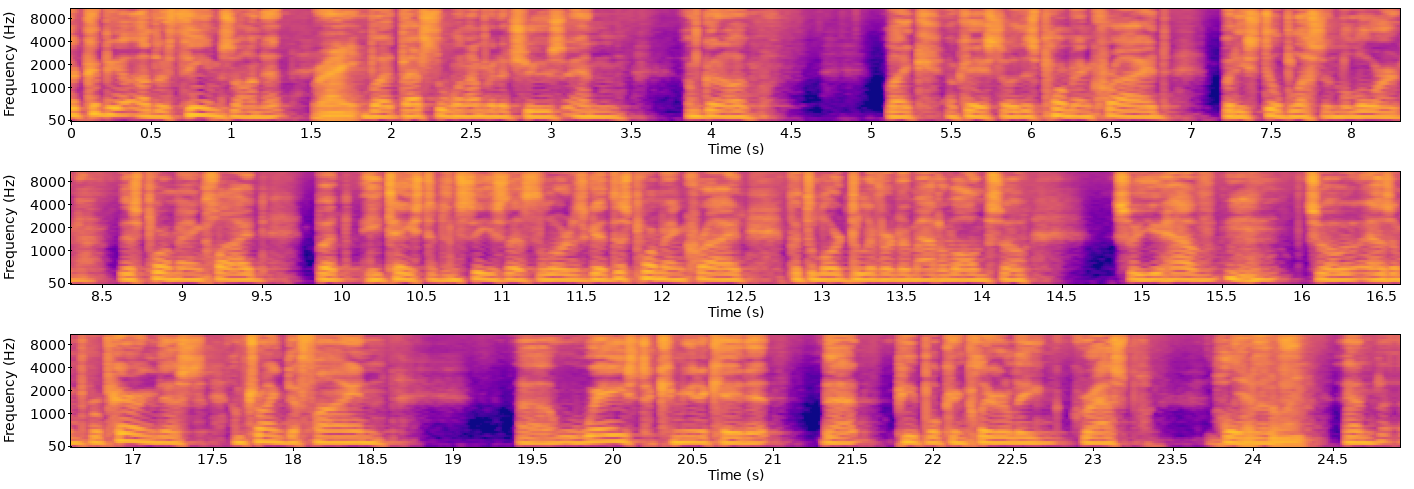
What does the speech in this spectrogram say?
There could be other themes on it, Right. But that's the one I'm going to choose, and I'm going to like, okay, so this poor man cried, but he's still blessing the Lord. This poor man cried, but he tasted and sees that the Lord is good. This poor man cried, but the Lord delivered him out of all. them. So, so you have. So as I'm preparing this, I'm trying to find uh, ways to communicate it that people can clearly grasp hold Definitely. of. And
